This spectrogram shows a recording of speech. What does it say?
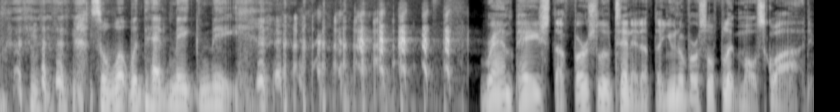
so what would that make me? Rampage, the first lieutenant of the Universal Flipmo Squad.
